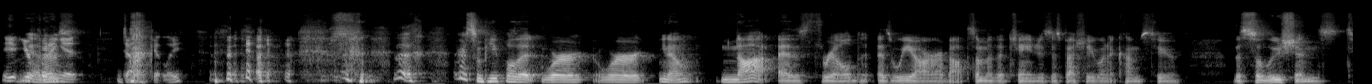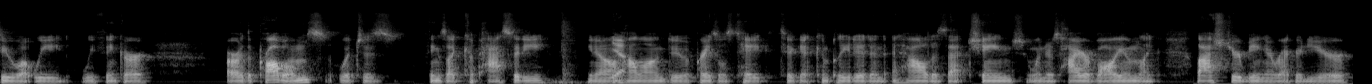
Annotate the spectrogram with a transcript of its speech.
You're yeah, putting it delicately there are some people that were were you know not as thrilled as we are about some of the changes especially when it comes to the solutions to what we we think are are the problems which is things like capacity you know Yeah. how long do appraisals take to get completed and, and how does that change when there's higher volume like last year being a record year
